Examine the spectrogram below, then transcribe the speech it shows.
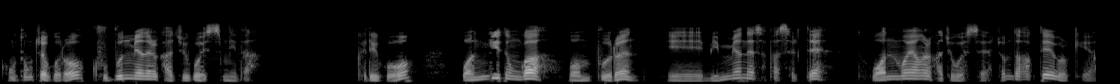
공통적으로 구분면을 가지고 있습니다. 그리고 원기둥과 원뿔은 이 밑면에서 봤을 때 원 모양을 가지고 있어요. 좀 더 확대해 볼게요.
